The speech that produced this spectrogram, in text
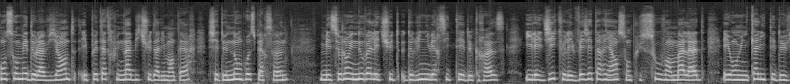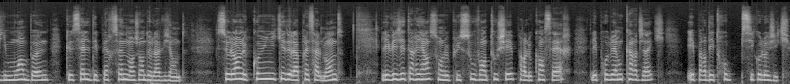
Consommer de la viande est peut-être une habitude alimentaire chez de nombreuses personnes, mais selon une nouvelle étude de l'Université de Graz, il est dit que les végétariens sont plus souvent malades et ont une qualité de vie moins bonne que celle des personnes mangeant de la viande. Selon le communiqué de la presse allemande, les végétariens sont le plus souvent touchés par le cancer, les problèmes cardiaques et par des troubles psychologiques.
